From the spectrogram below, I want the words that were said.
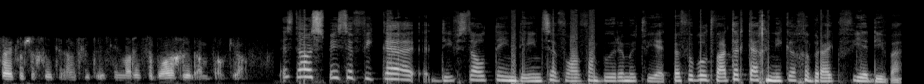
syfers so groot invloed is nie, maar dit is 'n baie groot impak, ja. Is daar spesifieke diefstal tendense waarvan boere moet weet? Byvoorbeeld watter tegnieke gebruik vee diewe?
